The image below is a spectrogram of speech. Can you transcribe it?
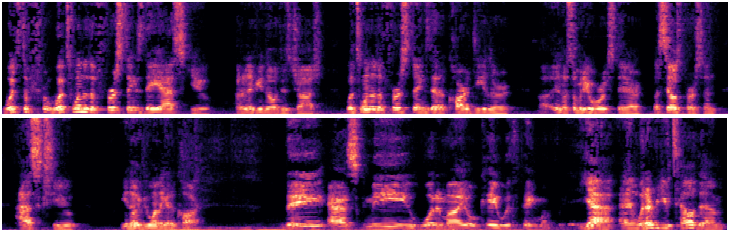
what's the what's one of the first things they ask you? I don't know if you know this, Josh. What's one of the first things that a car dealer, uh, you know, somebody who works there, a salesperson, asks you, you know, if you want to get a car? They ask me, what am I okay with paying monthly? Yeah, and whatever you tell them,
